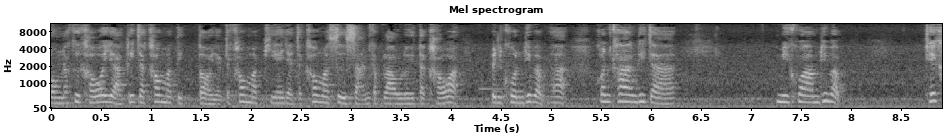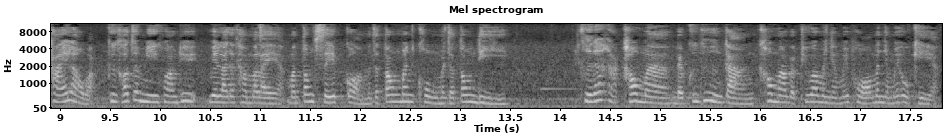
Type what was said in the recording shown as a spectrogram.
รงๆนะคือเขาอะอยากที่จะเข้ามาติดต่อ อยากจะเข้ามาเคลียร์อยากจะเข้ามาสื่อสารกับเราเลย แต่เขาอะเป็นคนที่แบบว่าค่อนข้างที่จะ มีความที่แบบคล้ายๆเราอะคือเขาจะมีความที่เวลาจะทำอะไรอะมันต้องเซฟก่อน มันจะต้องมั่นคง มันจะต้องดี คือถ้าหากเข้ามาแบบครึ่งๆกลางเข้ามาแบบที่ว่ามันยังไม่พร้อมมันยังไม่โอเคอะ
